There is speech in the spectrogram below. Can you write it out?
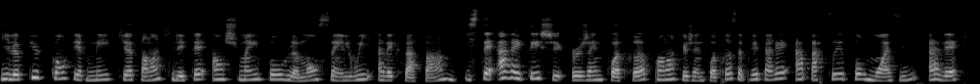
il a pu confirmer que pendant qu'il était en chemin pour le Mont-Saint-Louis avec sa femme, il s'était arrêté chez Eugène Poitras pendant que Eugène Poitras se préparait à partir pour Moisy avec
